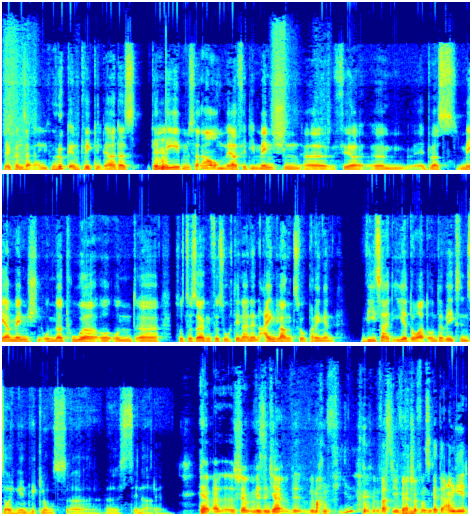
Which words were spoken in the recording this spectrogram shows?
wir können sagen, eigentlich rückentwickelt, ja, dass der mhm. Lebensraum ja, für die Menschen, äh, für ähm, etwas mehr Menschen und Natur und äh, sozusagen versucht, in einen Einklang zu bringen. Wie seid ihr dort unterwegs in solchen Entwicklungsszenarien? Ja, also wir sind ja, wir, wir, machen viel, was die mhm. Wertschöpfungskette angeht.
